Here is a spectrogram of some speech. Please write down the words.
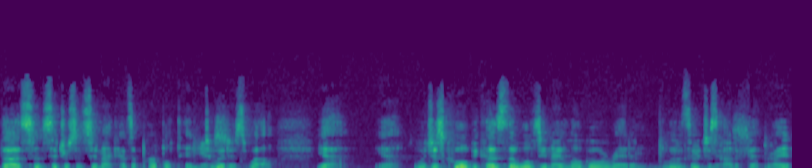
the citrus and sumac has a purple tint to it as well. Yeah, yeah, which is cool because the Wolves Unite logo are red and blue, so it just kind of fit, right?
